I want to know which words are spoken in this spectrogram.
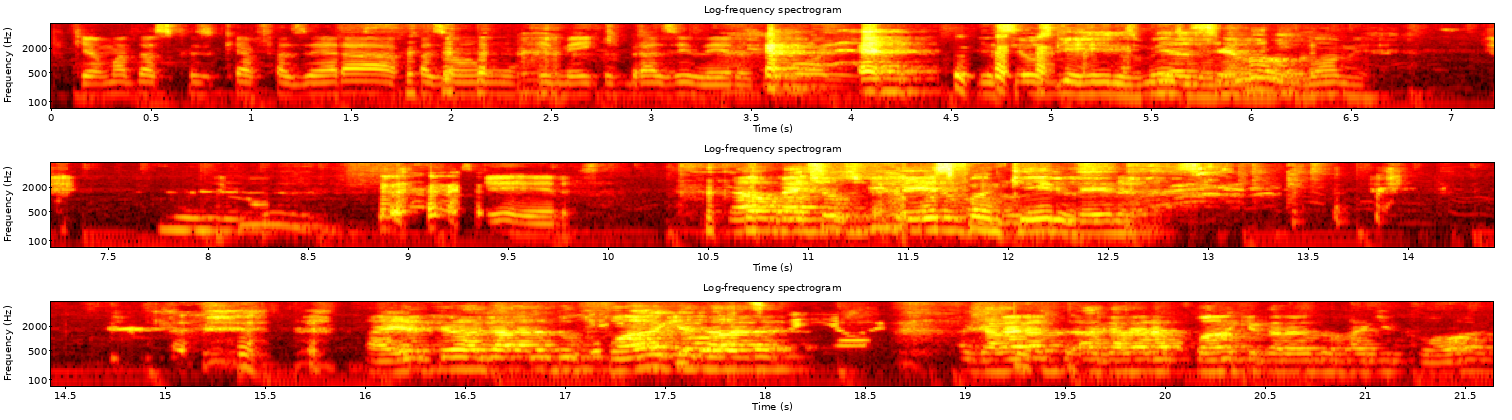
Porque uma das coisas que ia fazer era fazer um remake brasileiro do Warriors. Ia ser os guerreiros mesmo, Ia ser né, o nome. Guerreiros. Não, mete os vileiros. Os funkeiros. Aí tem a galera do funk, a galera, a galera, a galera punk, a galera do hardcore.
